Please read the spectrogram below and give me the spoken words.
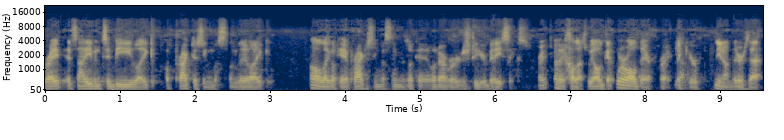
right? It's not even to be like a practicing muslim. They're like oh like okay a practicing muslim is okay whatever just do your basics right? Okay khalas, we all get we're all there right? Like Yeah. you're you know there's that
